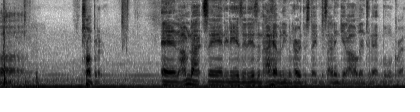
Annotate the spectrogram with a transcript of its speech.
uh, trumpeter. And I'm not saying it is, it isn't. I haven't even heard the statements. I didn't get all into that bull crap.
